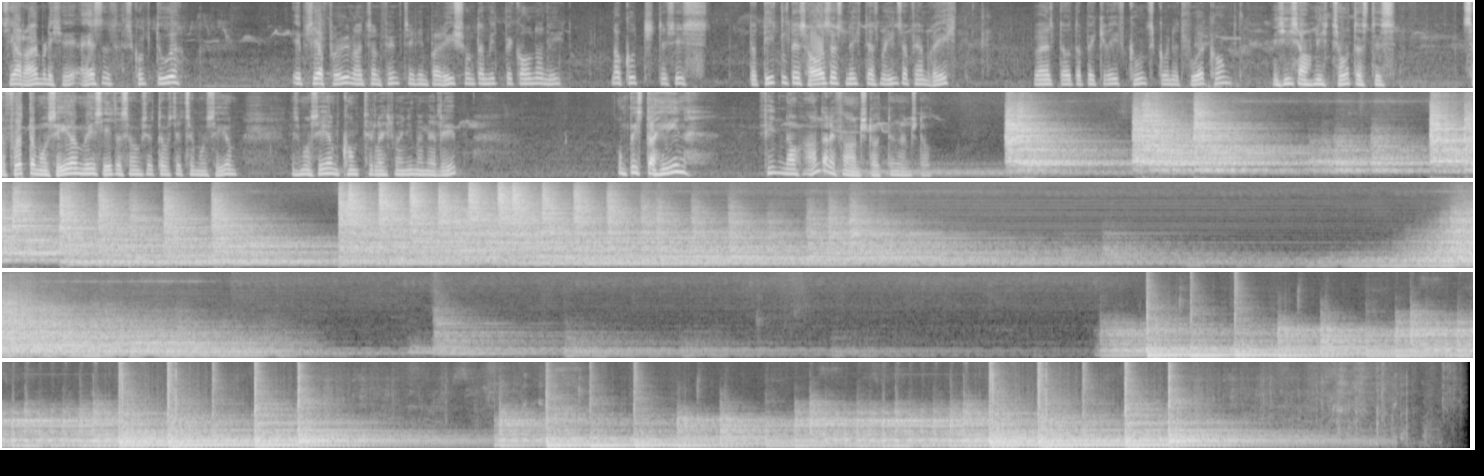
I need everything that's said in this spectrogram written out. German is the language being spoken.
sehr räumliche Eisenskulptur. Ich habe sehr früh, 1950, in Paris schon damit begonnen. Nicht? Na gut, das ist der Titel des Hauses, nicht, dass man insofern recht, weil da der Begriff Kunst gar nicht vorkommt. Es ist auch nicht so, dass das sofort ein Museum ist. Jeder sagt, da ist jetzt ein Museum. Das Museum kommt vielleicht, wenn ich nicht mehr, mehr lebe. Und bis dahin finden auch andere Veranstaltungen statt.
